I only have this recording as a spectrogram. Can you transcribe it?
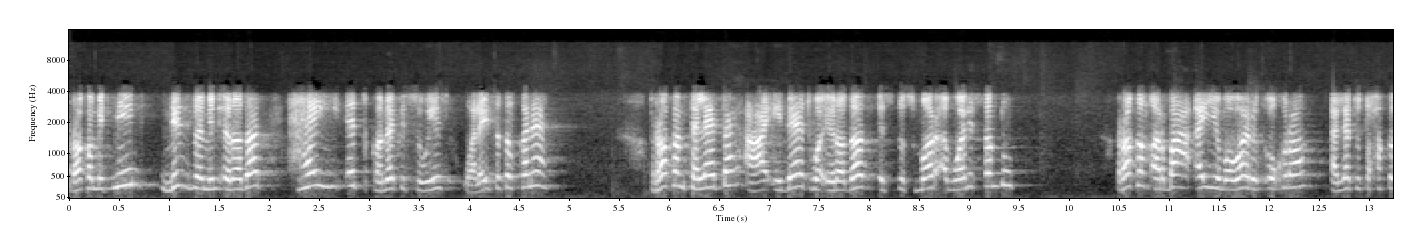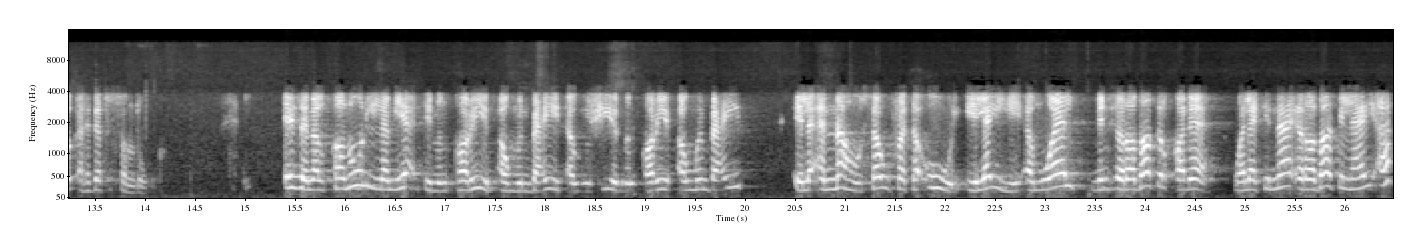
رقم اثنين نسبة من إيرادات هيئة قناة السويس وليست القناة. رقم ثلاثة عائدات وإيرادات استثمار أموال الصندوق. رقم أربعة أي موارد أخرى التي تحقق أهداف الصندوق. إذا القانون لم يأتي من قريب أو من بعيد أو يشير من قريب أو من بعيد إلى أنه سوف تؤول إليه أموال من إيرادات القناة ولكنها إيرادات الهيئة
